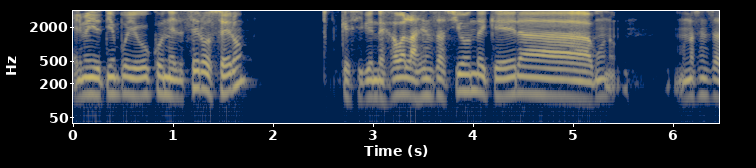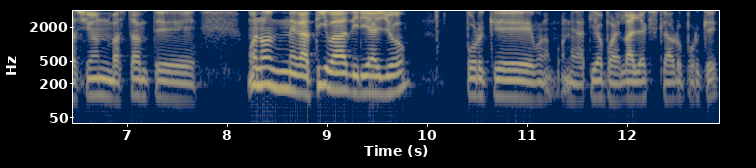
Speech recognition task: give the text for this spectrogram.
el medio tiempo llegó con el 0-0, que si bien dejaba la sensación de que era, bueno, una sensación bastante, bueno, negativa, diría yo, porque, bueno, negativa por el Ajax, claro, porque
